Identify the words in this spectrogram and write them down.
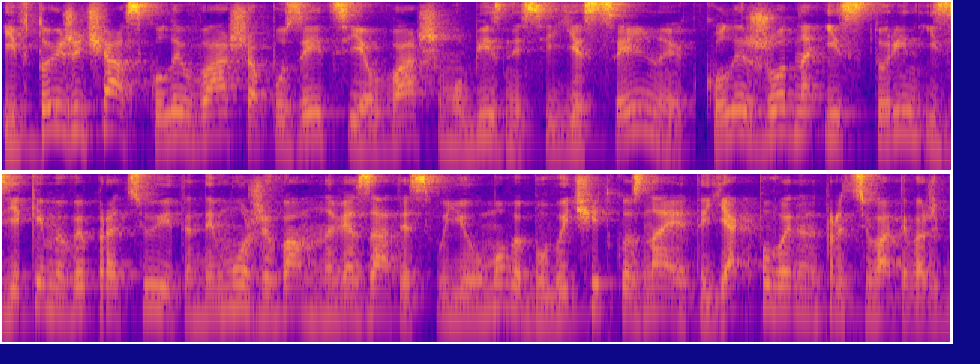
І в той же час, коли ваша позиція в вашому бізнесі є сильною, коли жодна із сторін, із якими ви працюєте, не може вам нав'язати свої умови, бо ви чітко знаєте, як повинен працювати ваш бізнес,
